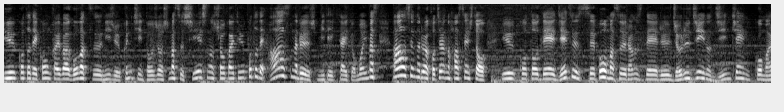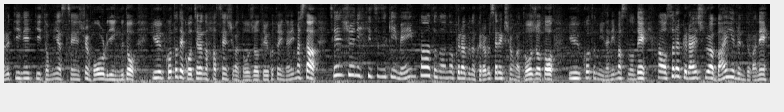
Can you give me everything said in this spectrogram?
いうことで、今回は5月29日に登場します CS の紹介ということで、アーセナル見ていきたいと思います。アーセナルはこちらの8選手ということで、ジェズス、フォーマス、ラムズデール、ジョルジーノ、ジンチェンコ、マルティネッティ、富安選手、ホールディングということで、こちらの8選手が登場ということになりました。先週に引き続きメインパートナーのクラブのクラブセレクションが登場ということことになりますので、まあ、おそらく来週はバイエルンとかね、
